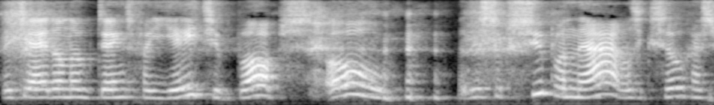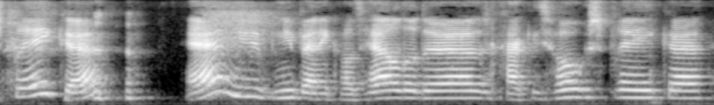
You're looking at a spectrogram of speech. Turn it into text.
dat jij dan ook denkt van jeetje babs, oh, het is toch super naar als ik zo ga spreken. Hè? Nu, nu ben ik wat helderder, dan ga ik iets hoger spreken,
